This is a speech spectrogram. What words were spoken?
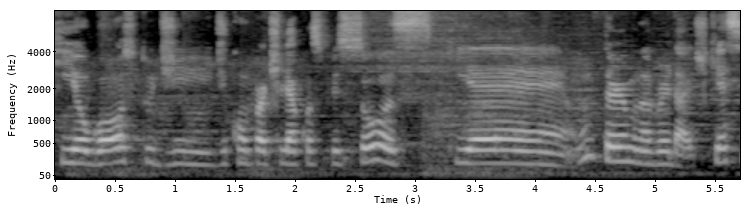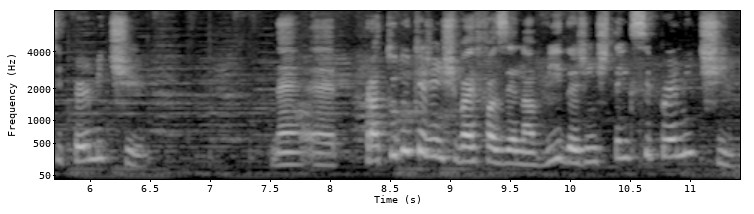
que eu gosto de, de compartilhar com as pessoas, que é um termo, na verdade, que é se permitir. Né? É, para tudo que a gente vai fazer na vida, a gente tem que se permitir.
